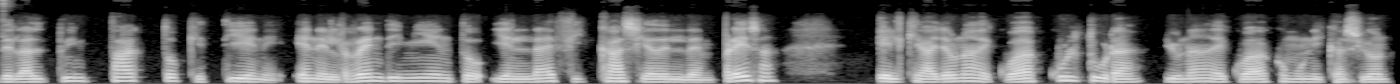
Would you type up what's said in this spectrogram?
del alto impacto que tiene en el rendimiento y en la eficacia de la empresa el que haya una adecuada cultura y una adecuada comunicación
